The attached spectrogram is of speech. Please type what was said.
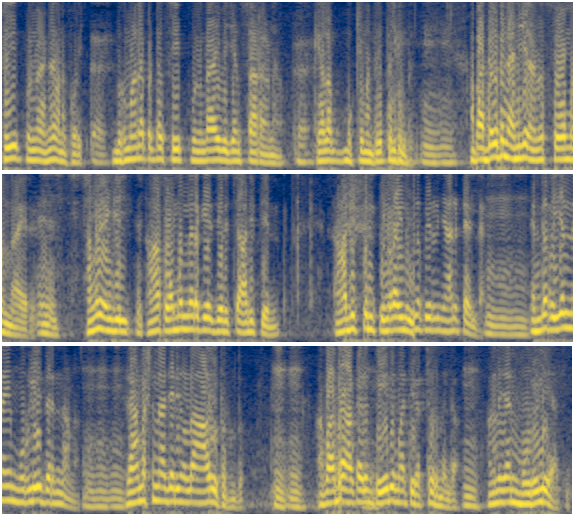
ശ്രീ പിണറായി അങ്ങനെയാണ് സോറി ബഹുമാനപ്പെട്ട ശ്രീ പിണറായി വിജയൻ സാറാണ് കേരള മുഖ്യമന്ത്രി ഭരിക്കുന്നത്. അപ്പൊ അദ്ദേഹത്തിന്റെ അനുജനാണ് സോമൻ നായർ. അങ്ങനെയെങ്കിൽ ആ സോമൻ നായർക്ക് ജനിച്ച ആദിത്യൻ ആദിത്യൻ പിണറായി എന്ന പേര് ഞാനിട്ടല്ല എന്റെ റിയൽ നെയിം മുരളീധരൻ എന്നാണ്. രാമകൃഷ്ണൻ ആചാര്യ എന്നുള്ള ആറ് ഇട്ടിട്ടുണ്ട്. അപ്പൊ അത് ആൾക്കാരും പേര് മാറ്റി രക്ഷപ്പെടുന്നില്ല. അങ്ങനെ ഞാൻ മുരളിയാക്കി.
